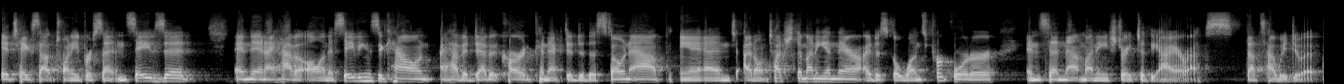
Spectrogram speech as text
it takes out 20% and saves it. And then I have it all in a savings account. I have a debit card connected to this phone app and I don't touch the money in there. I just go once per quarter and send that money straight to the IRS. That's how we do it.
